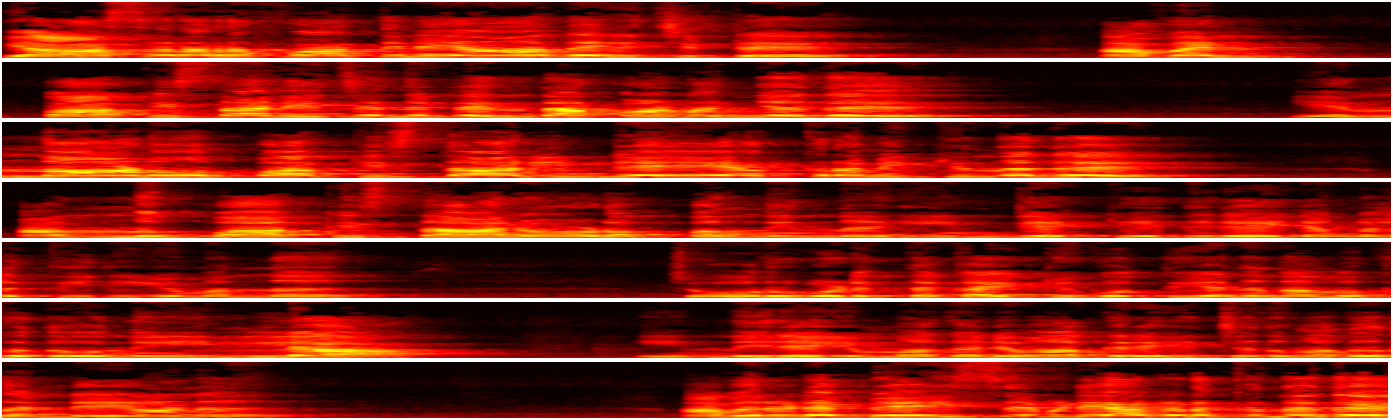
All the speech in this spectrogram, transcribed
യാസർ അറഫാത്തിനെ ആദരിച്ചിട്ട് അവൻ പാകിസ്ഥാനിൽ ചെന്നിട്ട് എന്താ പണഞ്ഞത്? എന്നാണോ പാകിസ്ഥാൻ ഇന്ത്യയെ ആക്രമിക്കുന്നത്? അന്ന് പാകിസ്ഥാനോടൊപ്പം നിന്ന് ഇന്ത്യക്കെതിരെ ഞങ്ങൾ തിരിയുമെന്ന് ചോറ് കൊടുത്ത കൈക്ക് കൊത്തിയെന്ന് നമുക്ക് തോന്നിയില്ല. ഇന്ദിരയും മകനും ആഗ്രഹിച്ചതും അത് തന്നെയാണ്. അവരുടെ ബേസ് എവിടെയാ കിടക്കുന്നത്?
